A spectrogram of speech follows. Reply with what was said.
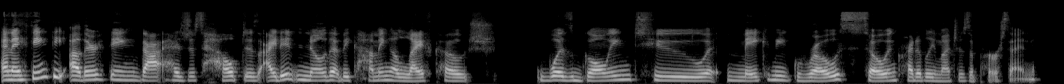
And I think the other thing that has just helped is I didn't know that becoming a life coach was going to make me grow so incredibly much as a person.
